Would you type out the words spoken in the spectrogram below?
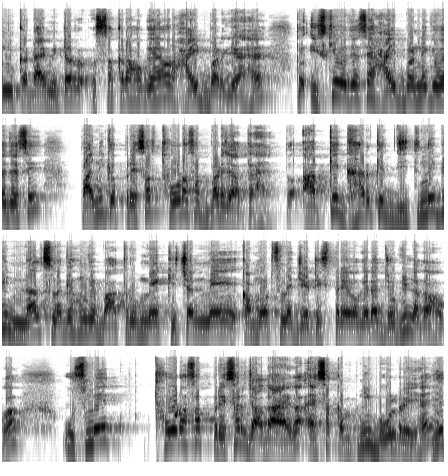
का डायमीटर सकरा हो गया है और हाइट बढ़ गया है। तो इसकी वजह से हाइट बढ़ने की वजह से पानी का प्रेशर थोड़ा सा बढ़ जाता है। तो आपके घर के जितने भी नल्स लगे होंगे, बाथरूम में, किचन में, कमोड्स में, जेट स्प्रे वगैरह, जो भी लगा होगा, उसमें थोड़ा सा प्रेशर ज़्यादा आएगा, ऐसा कंपनी बोल रही है। ये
